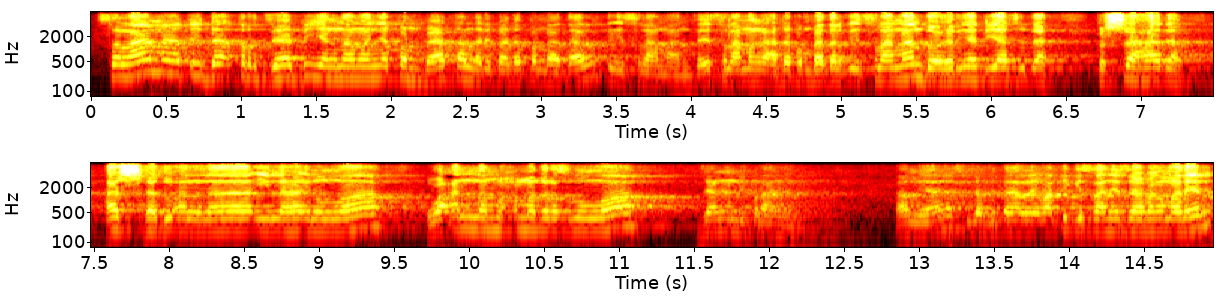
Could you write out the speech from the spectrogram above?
selama tidak terjadi yang namanya pembatal daripada pembatal keislaman. Jadi selama enggak ada pembatal keislaman, dohirnya dia sudah bersyahadah asyhadu an la ilaha illallah wa anna muhammad rasulullah, jangan diperangi. Paham ya? Sudah kita lewati kisahnya siapa kemarin?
